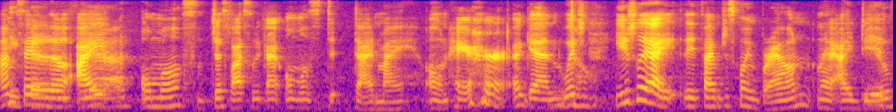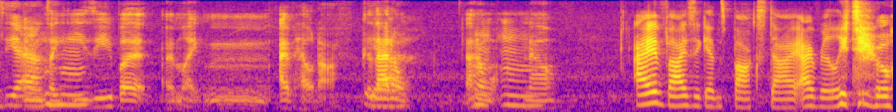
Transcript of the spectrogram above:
I'm saying though, Because, I yeah. almost just last week I almost d- dyed my own hair again, which usually I if I'm just going brown, like I do, It's- yeah. and it's like Mhm. easy, but I'm like mm, I've held off because I don't, I don't know. I advise against box dye. I really do.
